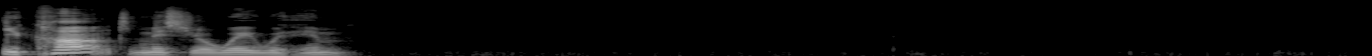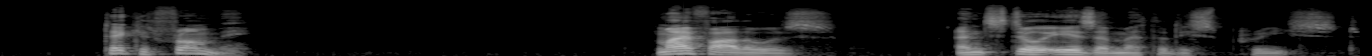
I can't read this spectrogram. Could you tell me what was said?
You can't miss your way with him. Take it from me. My father was and still is a Methodist priest.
